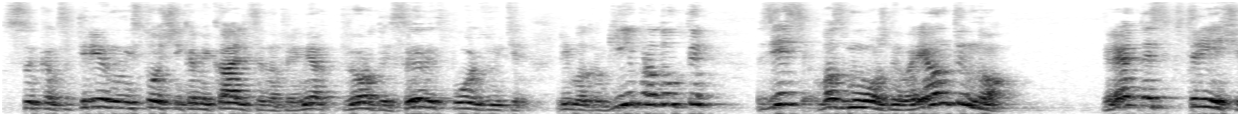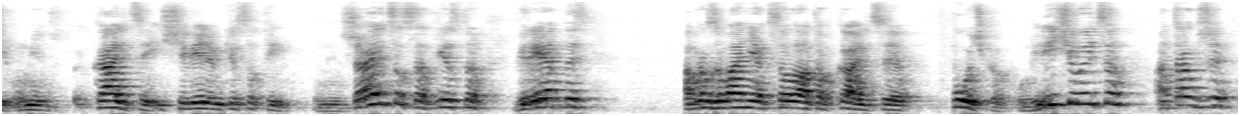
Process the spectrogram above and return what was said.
с концентрированными источниками кальция, например, твердый сыр используете, либо другие продукты, здесь возможны варианты, но вероятность встречи кальция и щавелевой кислоты уменьшается, соответственно, вероятность образования оксалатов кальция в почках увеличивается, а также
